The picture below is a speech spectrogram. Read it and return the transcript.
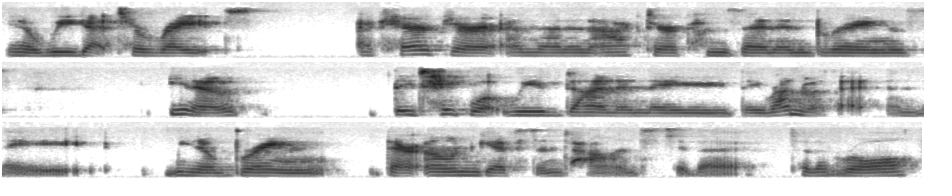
you know we get to write a character and then an actor comes in and brings you know they take what we've done and they they run with it and they you know bring their own gifts and talents to the to the role.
